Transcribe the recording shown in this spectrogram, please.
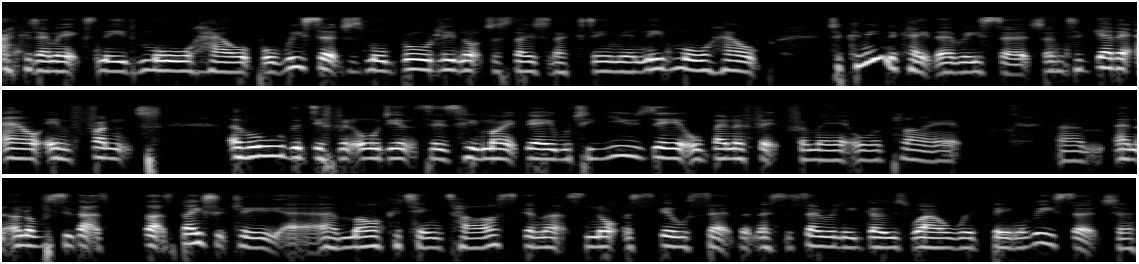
academics need more help or researchers more broadly not just those in academia need more help to communicate their research and to get it out in front of all the different audiences who might be able to use it or benefit from it or apply it. Um, and, and obviously that's that's basically a marketing task and that's not a skill set that necessarily goes well with being a researcher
